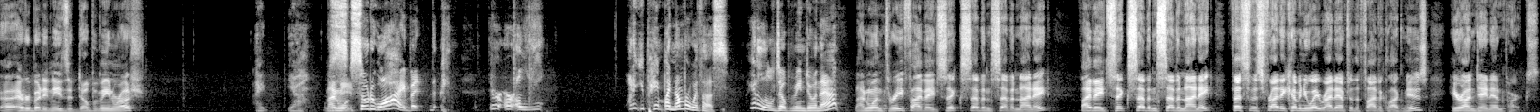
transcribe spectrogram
Uh, everybody needs a dopamine rush. I yeah. Nine one- So do I, but there are a l- Why don't you paint my number with us? I get a little dopamine doing that. 913 586 7798. 586 7798. Festivus Friday coming your way right after the 5 o'clock news here on Dana and Parks.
